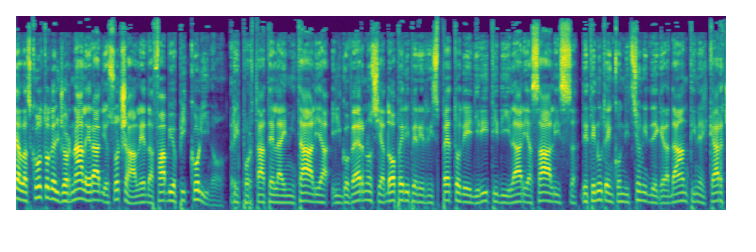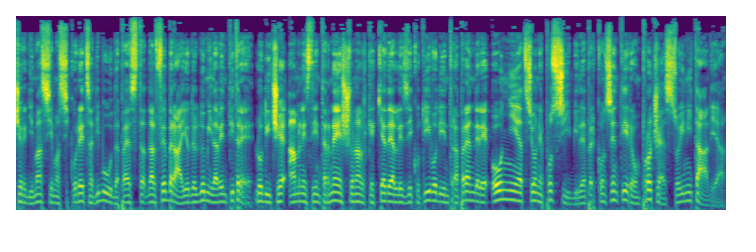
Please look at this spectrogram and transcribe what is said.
all'ascolto del giornale radio sociale da Fabio Piccolino. Riportatela in Italia, il governo si adoperi per il rispetto dei diritti di Ilaria Salis, detenuta in condizioni degradanti nel carcere di massima sicurezza di Budapest dal febbraio del 2023. Lo dice Amnesty International che chiede all'esecutivo di intraprendere ogni azione possibile per consentire un processo in Italia.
